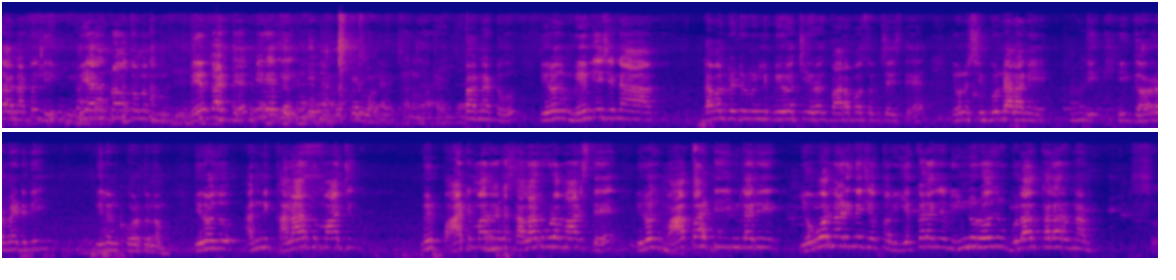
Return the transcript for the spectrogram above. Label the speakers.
Speaker 1: అన్నట్టుంది. బీఆర్ఎస్ ప్రభుత్వంలో మేము కడితే మీరేది? అన్నట్టు ఈరోజు మేము చేసిన డబల్ బెడ్రూమ్ ఇల్లు మీరు వచ్చి ఈరోజు ప్రారంభోత్సవం చేస్తే ఏమైనా సిగ్గుండాలని ఈ- ఈ గవర్నమెంట్ని వీళ్ళని కోరుతున్నాం. ఈరోజు అన్ని కలర్లు మార్చి మీరు పార్టీ మారంటే కలర్లు కూడా మారిస్తే ఈరోజు మా పార్టీ ఇంట్లోని ఎవరిని అడిగినా చెప్తారు. ఎక్కడ ఇన్ని రోజులు గులాబీ కలర్ ఉన్నాం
